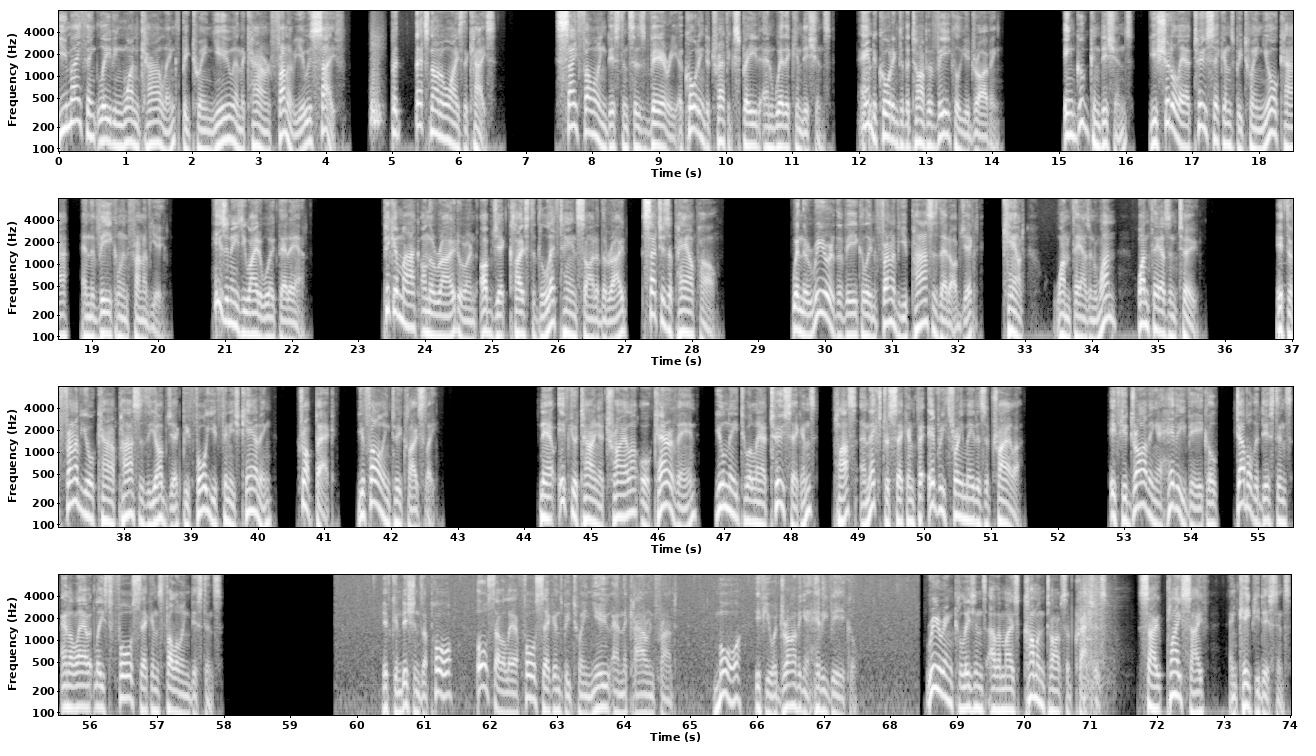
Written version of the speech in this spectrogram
You may think leaving one car length between you and the car in front of you is safe, but that's not always the case. Safe following distances vary according to traffic speed and weather conditions, and according to the type of vehicle you're driving. In good conditions, you should allow two seconds between your car and the vehicle in front of you. Here's an easy way to work that out. Pick a mark on the road or an object close to the left-hand side of the road, such as a power pole. When the rear of the vehicle in front of you passes that object, count 1001, 1002. If the front of your car passes the object before you finish counting, drop back. You're following too closely. Now, if you're towing a trailer or caravan, you'll need to allow 2 seconds plus an extra second for every 3 metres of trailer. If you're driving a heavy vehicle, double the distance and allow at least 4 seconds following distance. If conditions are poor, also allow 4 seconds between you and the car in front. More if you are driving a heavy vehicle. Rear-end collisions are the most common types of crashes, so play safe and keep your distance.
